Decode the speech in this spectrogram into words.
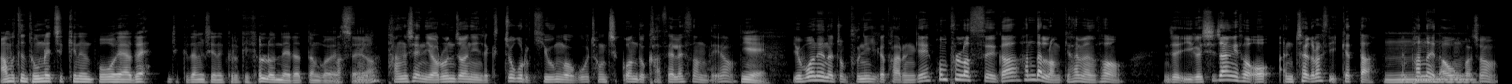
아무튼 동네 치킨은 보호해야 돼. 이제 그 당시에는 그렇게 결론 내렸던 거였어요. 맞습니다. 당시엔 여론전이 이제 그쪽으로 기운 거고 정치권도 가세를 했었는데요. 예. 이번에는 좀 분위기가 다른 게 홈플러스가 한 달 넘게 하면서 이제 이거 시장에서 어, 안착을 할 수 있겠다 음. 판단이 나온 거죠.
